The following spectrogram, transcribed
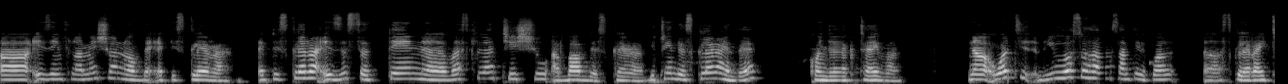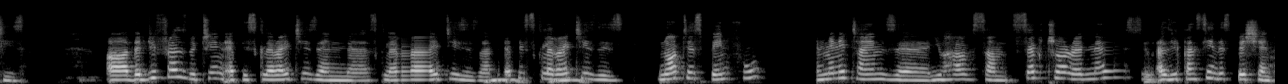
uh, is inflammation of the episclera. Episclera is just a thin uh, vascular tissue above the sclera, between the sclera and the conjunctiva. Now, what you also have something called uh, scleritis. Uh, the difference between episcleritis and uh, scleritis is that episcleritis is not as painful, and many times uh, you have some sectoral redness. As you can see in this patient,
